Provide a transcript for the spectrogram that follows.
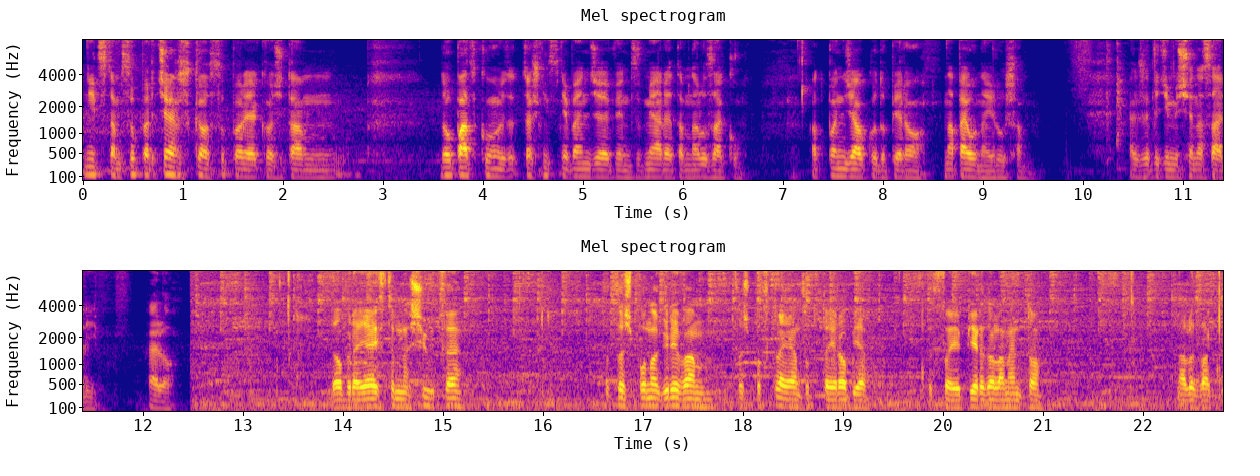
Nic tam super ciężko, super jakoś tam do upadku też nic nie będzie, więc w miarę tam na luzaku. Od poniedziałku dopiero na pełnej ruszam. Także widzimy się na sali. Elo. Dobra, ja jestem na siłce to coś ponagrywam, coś posklejam, co tutaj robię. To swoje pierdolamento na luzaku.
